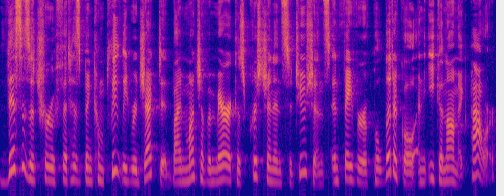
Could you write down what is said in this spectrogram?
This is a truth that has been completely rejected by much of America's Christian institutions in favor of political and economic power.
